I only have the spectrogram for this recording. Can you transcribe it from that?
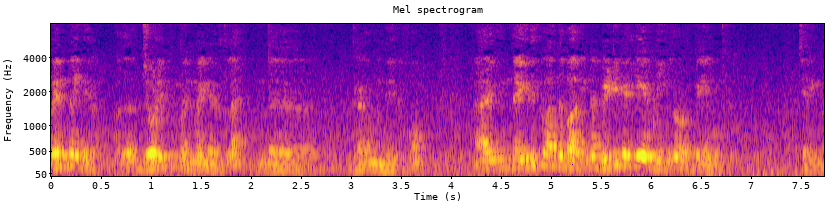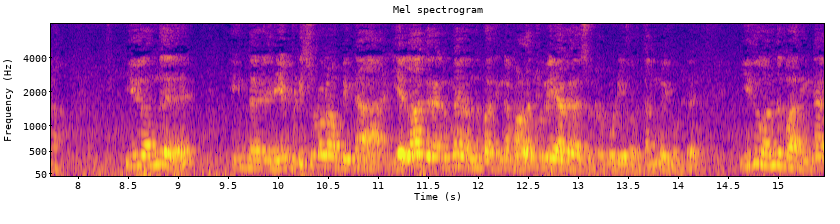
வெண்மை நிறம். அதாவது ஜொலிக்கும் வெண்மை நிறத்துல இந்த கிரகம் வந்து இருக்கும். இந்த இதுக்கு வந்து பாத்தீங்கன்னா விடிவெள்ளி அப்படிங்கிற ஒரு பேர் உண்டு. சரிங்களா? இது வந்து இந்த இது எப்படி சொல்லலாம் அப்படின்னா எல்லா கிரகமே வந்து பாத்தீங்கன்னா வளஞ்சுழியாக சுற்றக்கூடிய ஒரு தன்மை உண்டு. இது வந்து பாத்தீங்கன்னா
